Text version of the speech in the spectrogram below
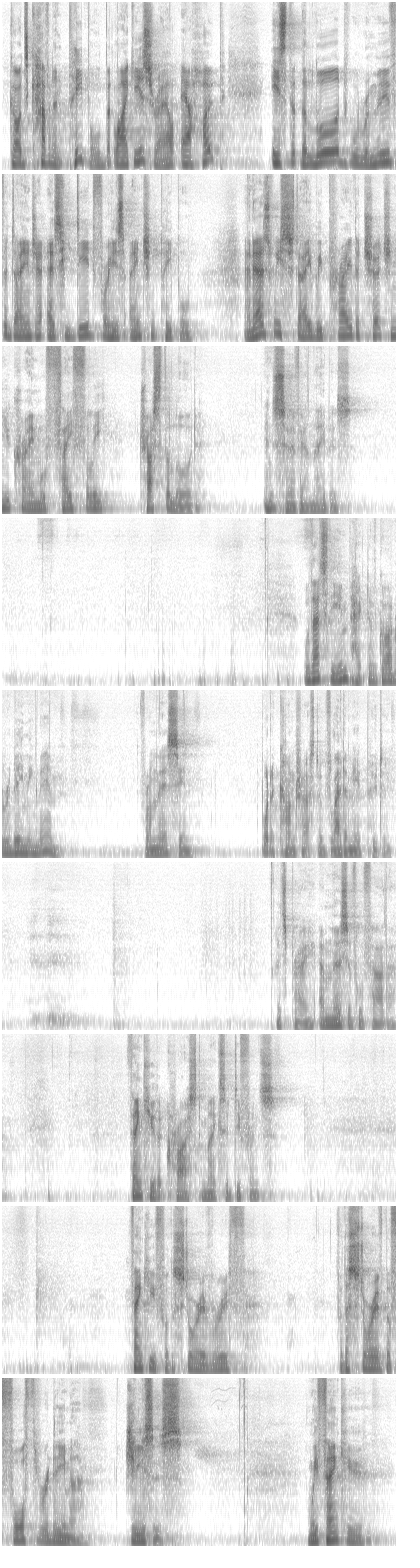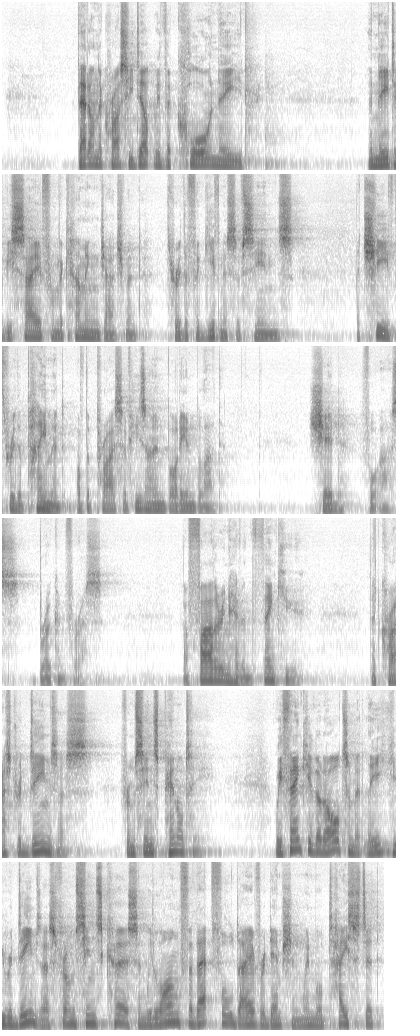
God's covenant people, but like Israel, our hope is that the Lord will remove the danger as he did for his ancient people. And as we stay, we pray the church in Ukraine will faithfully trust the Lord and serve our neighbours. Well, that's the impact of God redeeming them from their sin. What a contrast of Vladimir Putin. Let's pray. Our merciful Father, thank you that Christ makes a difference Thank you for the story of Ruth, for the story of the fourth Redeemer, Jesus. And we thank you that on the cross he dealt with the core need the need to be saved from the coming judgment through the forgiveness of sins, achieved through the payment of the price of his own body and blood, shed for us, broken for us. Our Father in heaven, thank you that Christ redeems us from sin's penalty. We thank you that ultimately he redeems us from sin's curse, and we long for that full day of redemption when we'll taste it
